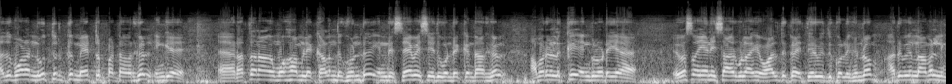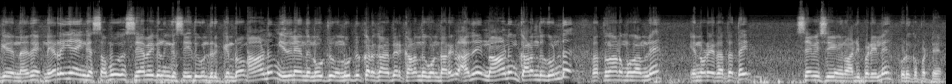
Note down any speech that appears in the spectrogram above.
அதுபோல் நூற்றுக்கும் மேற்பட்டவர்கள் இங்கே ரத்தநாக முகாமிலே கலந்து கொண்டு இன்று சேவை செய்து கொண்டிருக்கின்றார்கள். அவர்களுக்கு எங்களுடைய விவசாய அணி சார்பிலாக வாழ்த்துக்களை தெரிவித்துக் கொள்கின்றோம். அதுவும் இல்லாமல் இங்கே நிறைய நிறைய இங்கே சமூக சேவைகள் இங்கே செய்து கொண்டிருக்கின்றோம். நானும் இதில் இந்த நூற்று நூற்றுக்கணக்கான பேர் கலந்து கொண்டார்கள். அதில் நானும் கலந்து கொண்டு ரத்தநாடு முகாமிலே என்னுடைய ரத்தத்தை சேவை செய்யும் அடிப்படையில் கொடுக்கப்பட்டேன்.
